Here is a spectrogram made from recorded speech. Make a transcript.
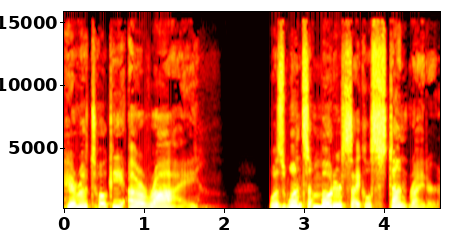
Hirotoki Arai was once a motorcycle stunt rider,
